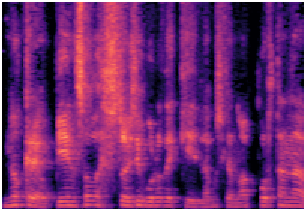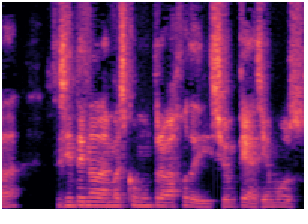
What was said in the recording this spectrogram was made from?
no creo, pienso, estoy seguro de que la música no aporta nada, se siente nada más como un trabajo de edición que hacíamos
